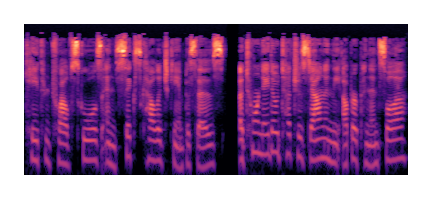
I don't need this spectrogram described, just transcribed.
K 12 schools and six college campuses. A tornado touches down in the Upper Peninsula,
